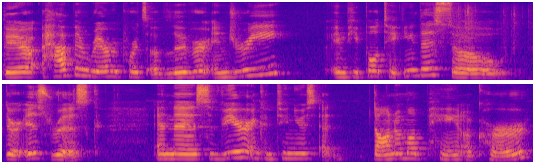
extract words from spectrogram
there have been rare reports of liver injury in people taking this, so there is risk. And then severe and continuous abdominal pain occurred.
